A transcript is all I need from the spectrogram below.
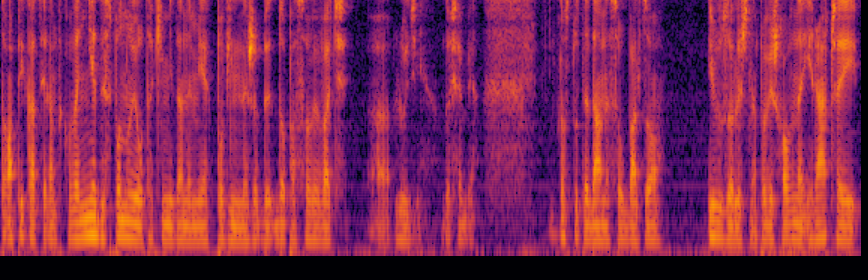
to aplikacje randkowe nie dysponują takimi danymi, jak powinny, żeby dopasowywać e, ludzi do siebie. Po prostu te dane są bardzo iluzoryczne, powierzchowne i raczej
